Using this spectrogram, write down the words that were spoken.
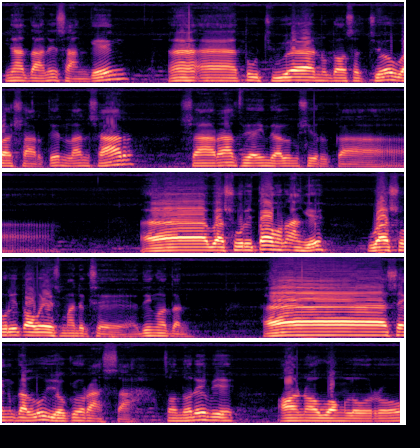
nyatane saking eh, eh, tujuan utawa sejo wa syartin lan syar syarat ya ing dalem syirka. Eh wa surita ngono ah nggih. Wa surita wis mandek se. Dadi ngoten. Eh sing telu ya ki ora sah contone piye ana wong loro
